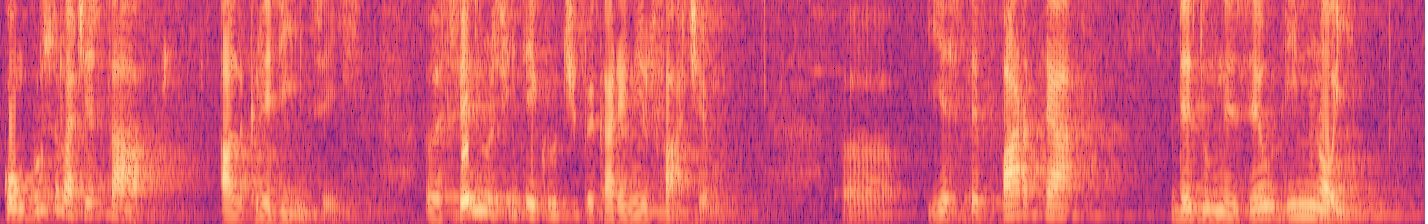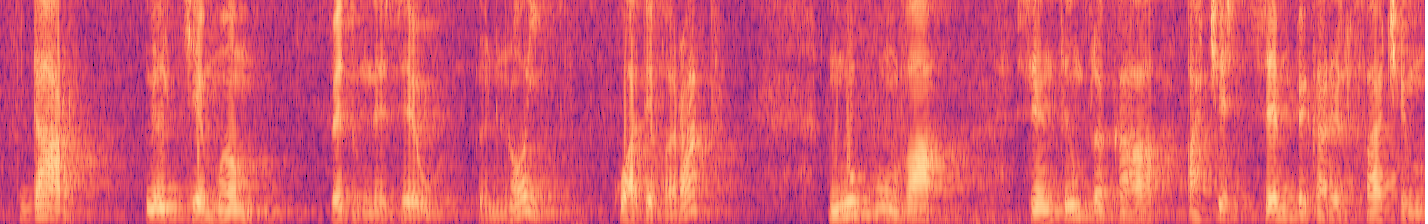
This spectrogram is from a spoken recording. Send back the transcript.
Concursul acesta al credinței Uh, semnul Sfintei Cruci pe care ni-l facem uh, este partea de Dumnezeu din noi, dar îl chemăm pe Dumnezeu în noi cu adevărat? Nu cumva se întâmplă ca acest semn pe care îl facem uh,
